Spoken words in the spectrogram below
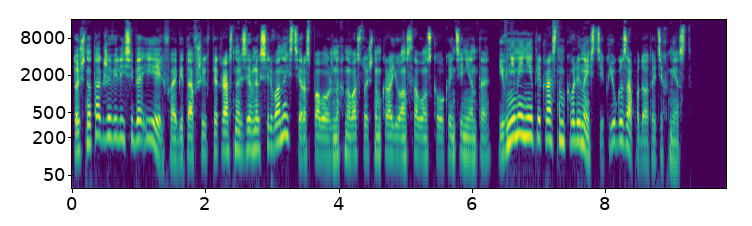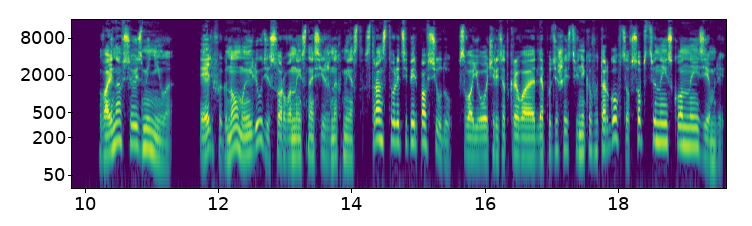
Точно так же вели себя и эльфы, обитавшие в прекрасных землях Сильванести, расположенных на восточном краю Анславонского континента, и в не менее прекрасном Квалинесте, к юго-западу от этих мест. Война все изменила. Эльфы, гномы и люди, сорванные с насиженных мест, странствовали теперь повсюду, в свою очередь открывая для путешественников и торговцев собственные исконные земли.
